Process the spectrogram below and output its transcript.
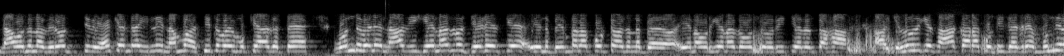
ನಾವು ಅದನ್ನ ವಿರೋಧಿಸ್ತೀವಿ. ಯಾಕೆಂದ್ರೆ ಇಲ್ಲಿ ನಮ್ಮ ಅಸ್ತಿತ್ವವೇ ಮುಖ್ಯ ಆಗುತ್ತೆ. ಒಂದು ವೇಳೆ ನಾವ್ ಈಗ ಏನಾದ್ರೂ ಜೆಡಿಎಸ್ಗೆ ಏನು ಬೆಂಬಲ ಕೊಟ್ಟು ಅದನ್ನ ಬೆ- ಅವ್ರಿಗೇನಾದ್ರೂ ಒಂದು ರೀತಿಯಾದಂತಹ ಗೆಲುವಿಗೆ ಸಹಕಾರ ಕೊಟ್ಟಿದ್ದಾದ್ರೆ ಮುಂದಿನ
